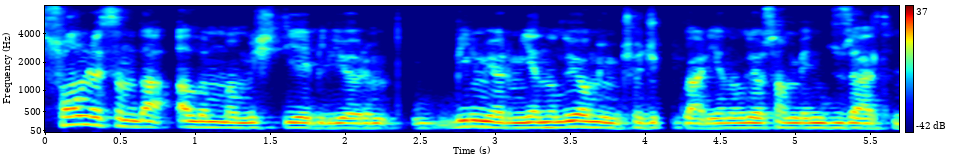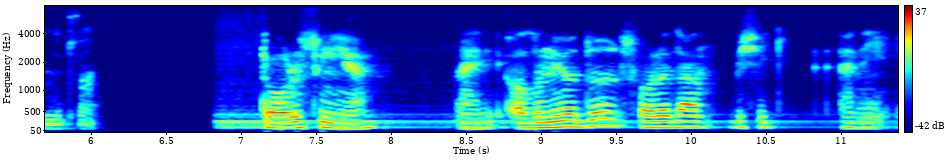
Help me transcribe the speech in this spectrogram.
sonrasında alınmamış diye biliyorum. Bilmiyorum yanılıyor muyum çocuklar? Yanılıyorsam beni düzeltin lütfen. Doğrusun ya. Yani alınıyordu sonradan bir şey hani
